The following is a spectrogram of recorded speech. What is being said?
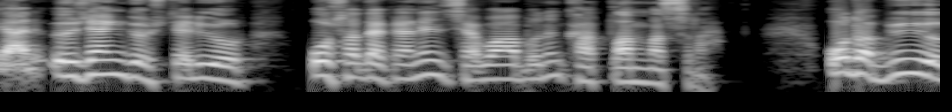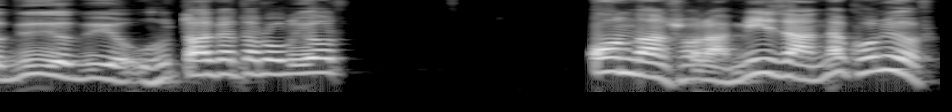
Yani özen gösteriyor o sadakanın sevabının katlanmasına. O da büyüyor, büyüyor, büyüyor. Uhud kadar oluyor. Ondan sonra mizanına konuyor.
